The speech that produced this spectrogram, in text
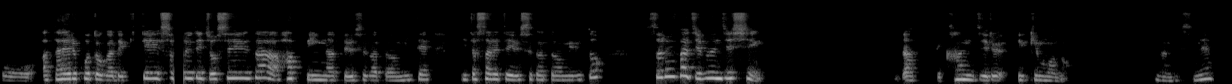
こう与えることができてそれで女性がハッピーになってる姿を見て満たされている姿を見るとそれが自分自身だって感じる生き物なんですね。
